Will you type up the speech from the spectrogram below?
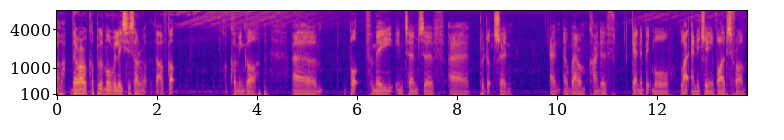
uh, there are a couple of more releases that I've got coming up. Um, but for me, in terms of uh, production and, and where I'm kind of getting a bit more like energy and vibes from,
